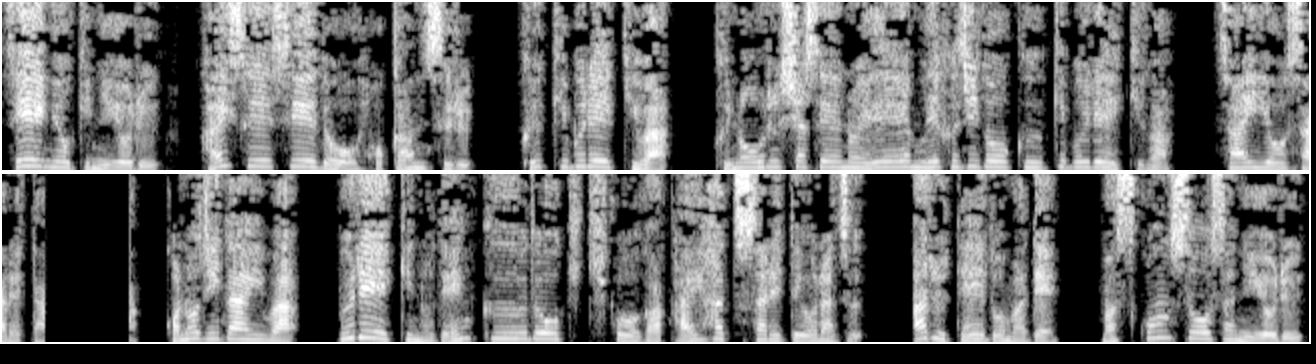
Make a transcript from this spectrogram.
制御機による改正制度を補完する空気ブレーキは、クノール社製の AMF 自動空気ブレーキが採用された。この時代は、ブレーキの電空動機機構が開発されておらず、ある程度までマスコン操作による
